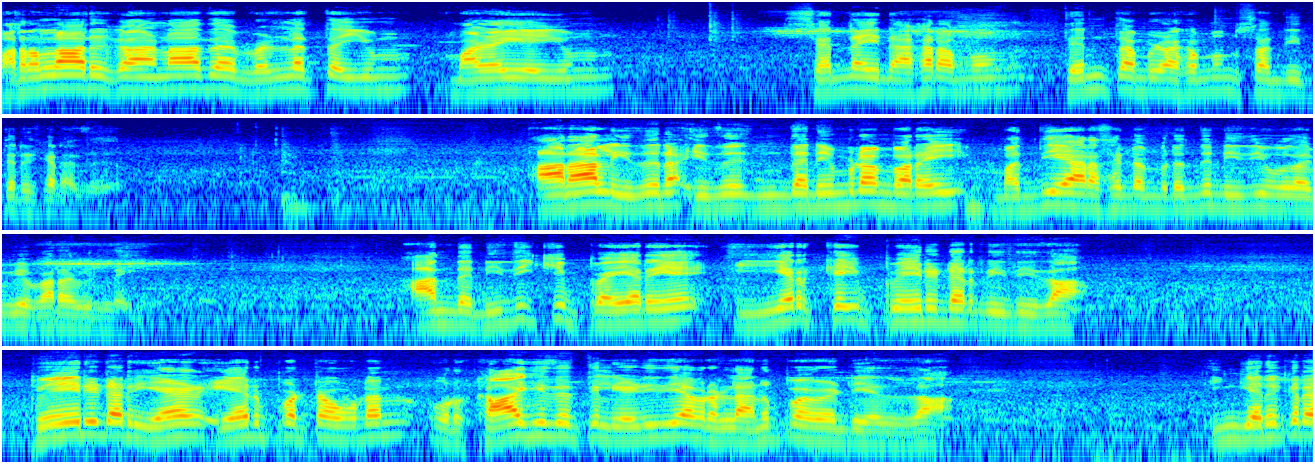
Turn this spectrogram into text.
வரலாறு காணாத வெள்ளத்தையும் மழையையும் சென்னை நகரமும் தென் தமிழகமும் சந்தித்திருக்கிறது. ஆனால் இது இது இந்த நிமிடம் வரை மத்திய அரசிடமிருந்து நிதி உதவி வரவில்லை. அந்த நிதிக்கு பெயரே இயற்கை பேரிடர் நிதி தான். பேரிடர் ஏ ஏற்பட்டவுடன் ஒரு காகிதத்தில் எழுதி அவர்கள் அனுப்ப வேண்டியது தான். இங்கே இருக்கிற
